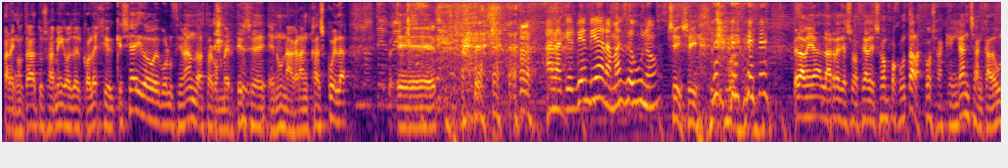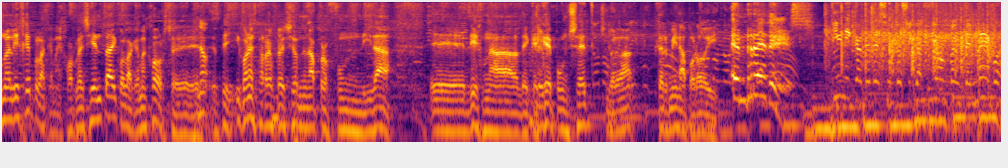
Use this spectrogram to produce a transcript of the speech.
para encontrar a tus amigos del colegio y que se ha ido evolucionando hasta convertirse en una granja escuela. eh, A la que os voy a enviar a más de uno. Sí, sí. Pero mira, las redes sociales son pues, como todas las cosas que enganchan. Cada uno elige por la que mejor le sienta y con la que mejor se. No. en fin, y con esta reflexión de una profundidad eh, digna de que quepa un set, ¿verdad? Termina por hoy. ¡En redes! Clínica de desintoxicación para internet por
